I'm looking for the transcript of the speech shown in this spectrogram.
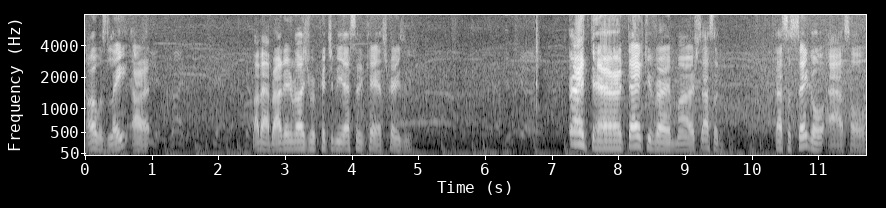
Oh, it was late? Alright. My bad, bro. I didn't realize you were pitching me SNK. That's crazy. Right there. Thank you very much. That's a that's a single asshole.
